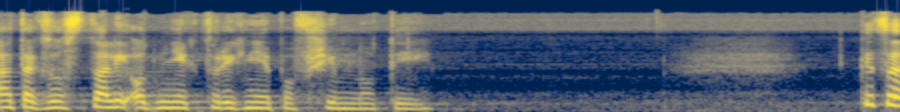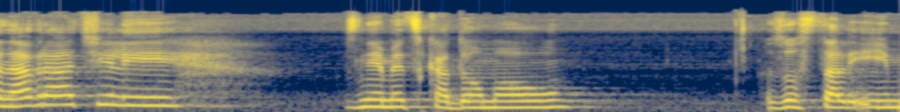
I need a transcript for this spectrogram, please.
a tak zostali od niektorých nepovšimnutí. Keď sa navrátili z Nemecka domov, zostali im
